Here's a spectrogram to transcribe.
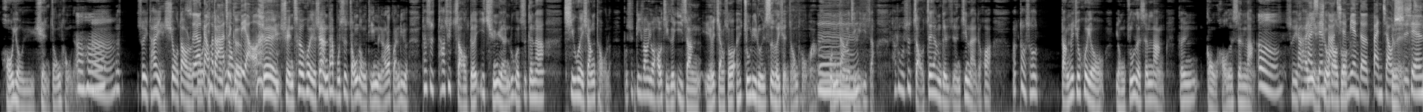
侯友宜选总统的。嗯哼，那所以他也嗅到了说，一旦这个 对选策会，虽然他不是总统提名拿到管理，但是他去找的一群人，如果是跟他气味相投了，不是地方有好几个议长也讲说，哎，朱立伦适合选总统嘛？国民党的几个议长，他如果是找这样的人进来的话，那到时候。党内就会有涌珠的声浪跟拱喉的声浪，嗯，所以他也嗅到说前面的绊脚石先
